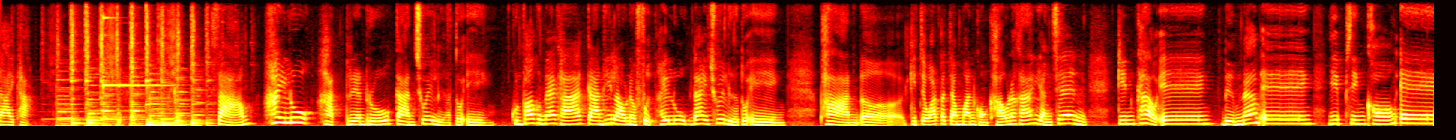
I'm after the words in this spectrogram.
ได้ค่ะ 3. ให้ลูกหัดเรียนรู้การช่วยเหลือตัวเอง คุณพ่อคุณแม่คะ การที่เราเนี่ยฝึกให้ลูกได้ช่วยเหลือตัวเอง ผ่านกิจวัตรประจำวันของเขานะคะ อย่างเช่น กินข้าวเอง ดื่มน้ำเอง หยิบสิ่งของเอง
